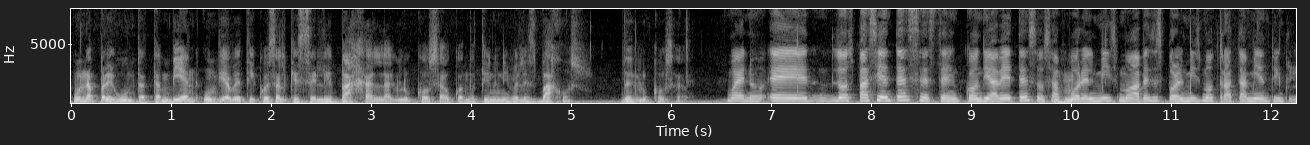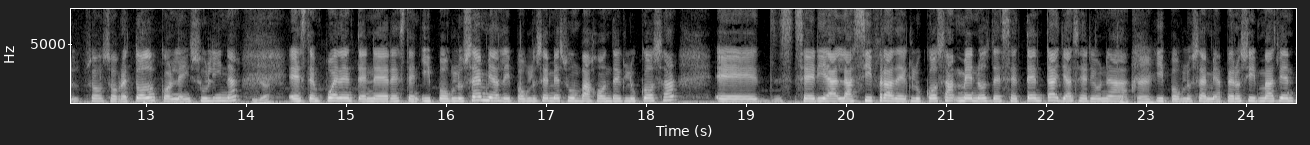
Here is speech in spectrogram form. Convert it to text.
Una pregunta, ¿también un diabético es al que se le baja la glucosa o cuando tiene niveles bajos de glucosa? Bueno, eh, los pacientes este, con diabetes, o sea, por el mismo, a veces por el mismo tratamiento, incluso sobre todo con la insulina, este, pueden tener este, hipoglucemia. La hipoglucemia es un bajón de glucosa, eh, sería la cifra de glucosa menos de 70, ya sería una hipoglucemia. Pero sí, más bien,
